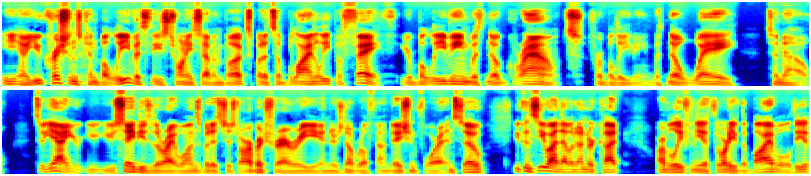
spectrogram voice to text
you know, you Christians can believe it's these 27 books, but it's a blind leap of faith. You're believing with no grounds for believing, with no way to know. So yeah, you you say these are the right ones, but it's just arbitrary and there's no real foundation for it. And so you can see why that would undercut our belief in the authority of the Bible. The,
